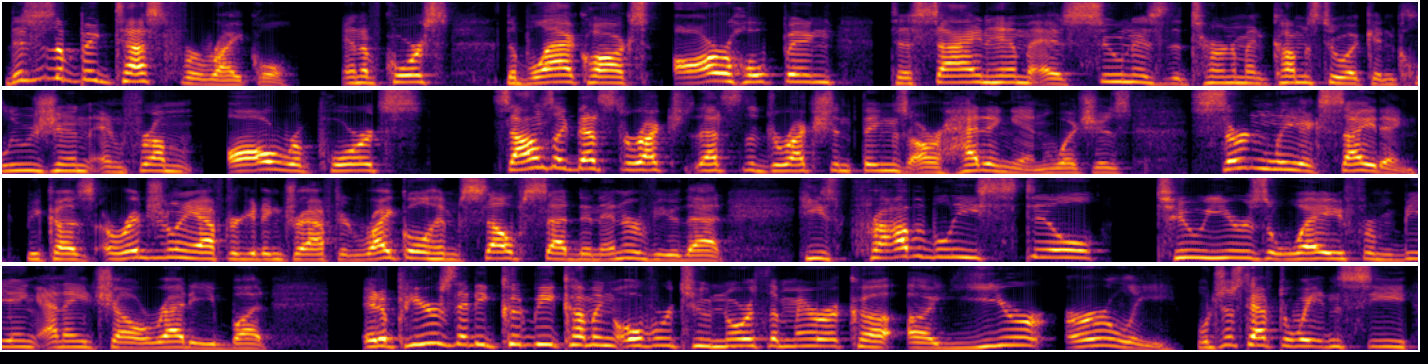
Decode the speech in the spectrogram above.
this is a big test for Reichel. And of course, the Blackhawks are hoping to sign him as soon as the tournament comes to a conclusion. And from all reports, Sounds like that's that's the direction things are heading in, which is certainly exciting because originally after getting drafted, Reichel himself said in an interview that he's probably still 2 years away from being NHL ready, but it appears that he could be coming over to North America a year early. We'll just have to wait and see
